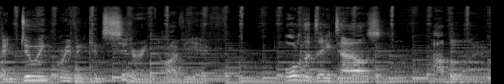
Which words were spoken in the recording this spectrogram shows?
and doing or even considering IVF. All of the details are below.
